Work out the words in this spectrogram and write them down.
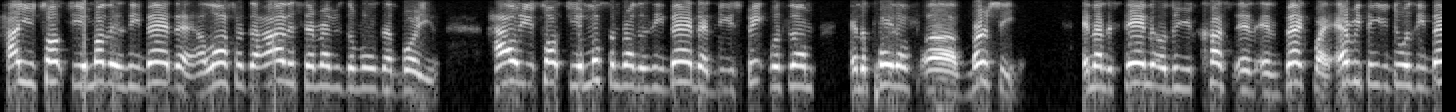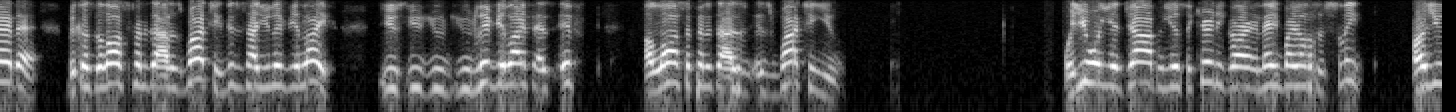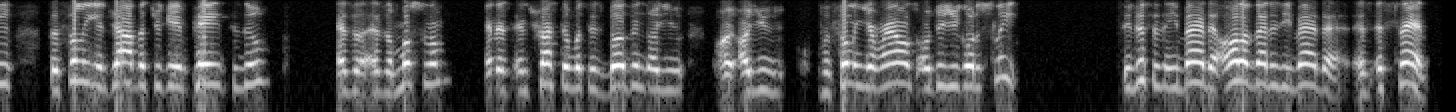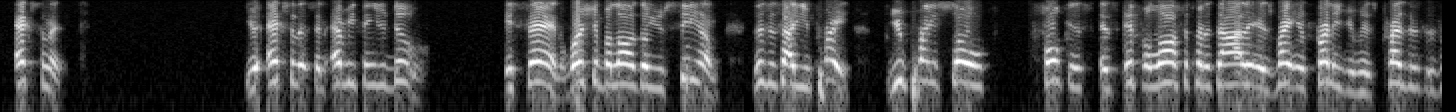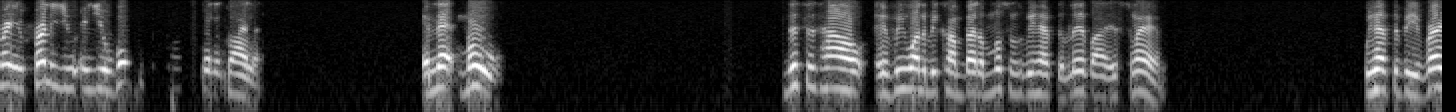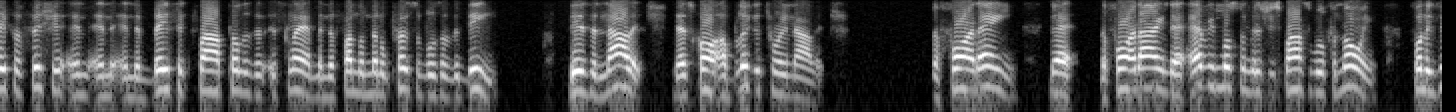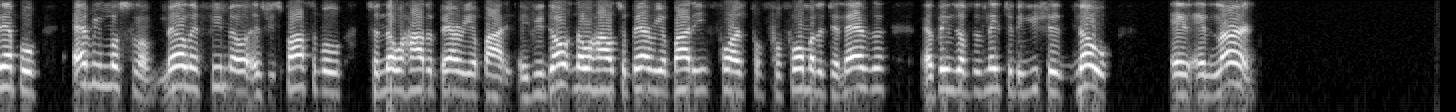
How you talk to your mother is ibadah. Allah subhanahu wa ta'ala said, reverence the wounds that bore you. How you talk to your Muslim brothers is ibadah. Do you speak with them in the point of uh, mercy and understanding, or do you cuss and, and backbite? Everything you do is ibadah because the Lord subhanahu is watching. This is how you live your life. You you you, you live your life as if Allah subhanahu wa is, is watching you. When you on your job and you're a security guard and everybody else is asleep, are you fulfilling your job that you're getting paid to do as a as a Muslim and is entrusted with this building? Are you are, are you fulfilling your rounds or do you go to sleep? See, this is ibadah. All of that is ibadah. It's, it's sin. Excellent. You're excellence in everything you do. It's saying worship Allah as though you see Him. This is how you pray. You pray so focused as if Allah subhanahu wa ta'ala is right in front of you. His presence is right in front of you and you're walking subhanahu wa ta'ala. In that mode. This is how, if we want to become better Muslims, we have to live by Islam we have to be very proficient in, in, in the basic five pillars of Islam and the fundamental principles of the deen. There's a knowledge that's called obligatory knowledge. The fardain that the fardain that every Muslim is responsible for knowing. For example, every Muslim, male and female, is responsible to know how to bury a body. If you don't know how to bury a body, for performing the janazah and things of this nature, then you should know and, and learn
